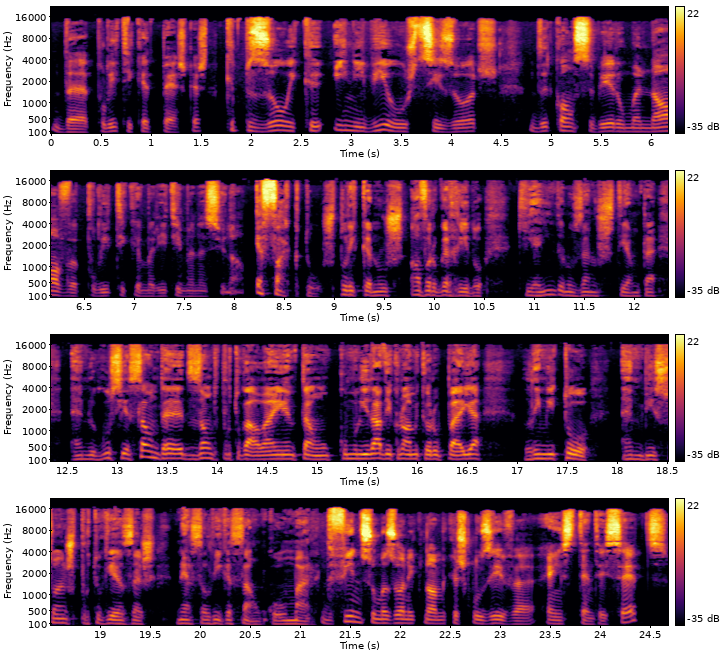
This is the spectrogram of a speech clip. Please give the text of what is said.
da política de pescas que pesou e que inibiu os decisores de conceber uma nova política marítima nacional. É facto, explica-nos Álvaro Garrido, que ainda nos anos 70 a negociação da adesão de Portugal à então Comunidade Económica Europeia limitou ambições portuguesas nessa ligação com o mar. Define-se uma zona económica exclusiva em 77,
